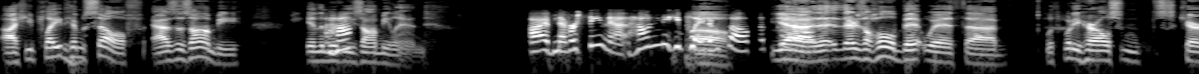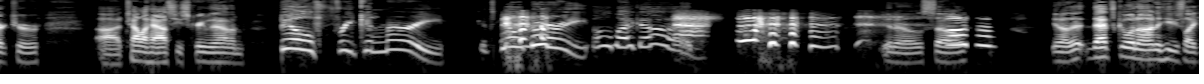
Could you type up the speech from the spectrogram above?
Uh, he played himself as a zombie in the Uh-huh. movie Zombieland. I've never seen that. How neat he played Oh, himself. That's Yeah, cool. th- there's a whole bit with uh, with Woody Harrelson's character uh, Tallahassee screaming at him, "Bill freaking Murray! It's Bill Murray! Oh my god!" You know, so Awesome. you know that, that's going on, and he's like,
